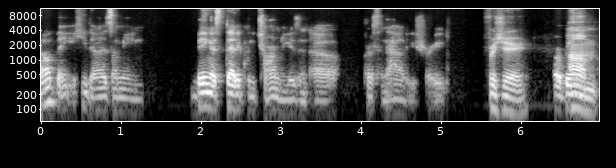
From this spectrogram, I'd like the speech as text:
I don't think he does. I mean, being aesthetically charming isn't a personality trait. For sure. Or being um,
